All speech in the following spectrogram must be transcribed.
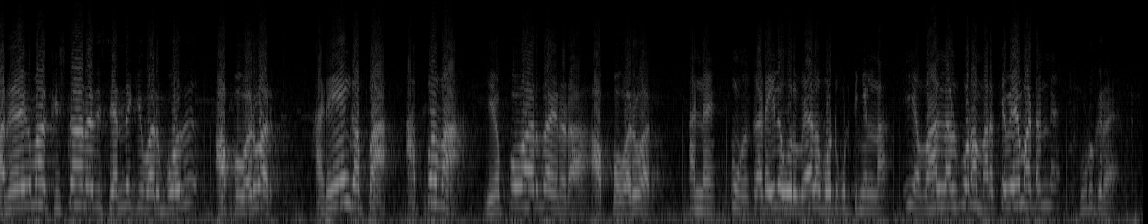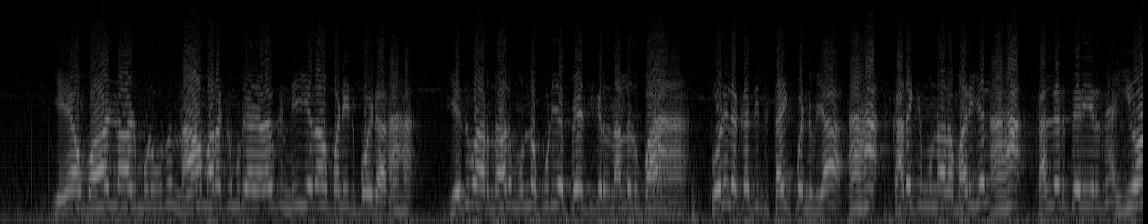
அநேகமா கிருஷ்ணா நதி சென்னைக்கு வரும்போது அப்ப வருவார். அடேங்கப்பா அப்பவா? எப்பவா இருந்தா என்னடா அப்ப வருவார். அண்ணன் உங்க கடையில ஒரு வேலை போட்டு கொடுத்தீங்கன்னா என் வாழ்நாள் பூரா மறக்கவே மாட்டேன்னு. குடுக்கறேன். என் வாழ்நாள் முழுவதும் நான் மறக்க முடியாத அளவுக்கு நீ ஏதாவது பண்ணிட்டு போயிடாத. எதுவா இருந்தாலும் முன்ன கூடிய பேசிக்கிறது நல்லதுப்பா. தொழில கத்திட்டு ஸ்ட்ரைக் பண்ணுவியா. கடைக்கு முன்னால மறியல். கல்லெடு தெரியுறது ஐயோ.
